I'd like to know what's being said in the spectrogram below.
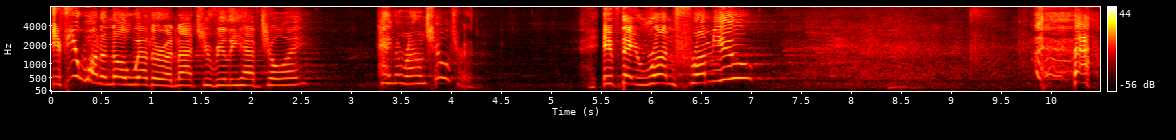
If you want to know whether or not you really have joy, hang around children. If they run from you,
